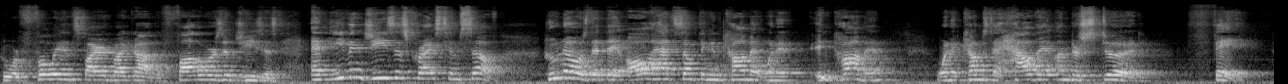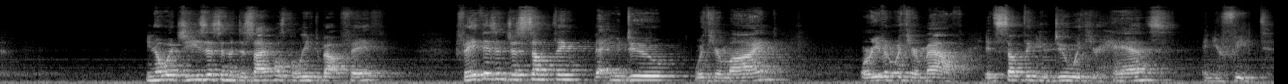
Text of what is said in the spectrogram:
who were fully inspired by God, the followers of Jesus, and even Jesus Christ himself, who knows that they all had something in common when it in common when it comes to how they understood faith. You know what Jesus and the disciples believed about faith? Faith isn't just something that you do with your mind or even with your mouth. It's something you do with your hands and your feet.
